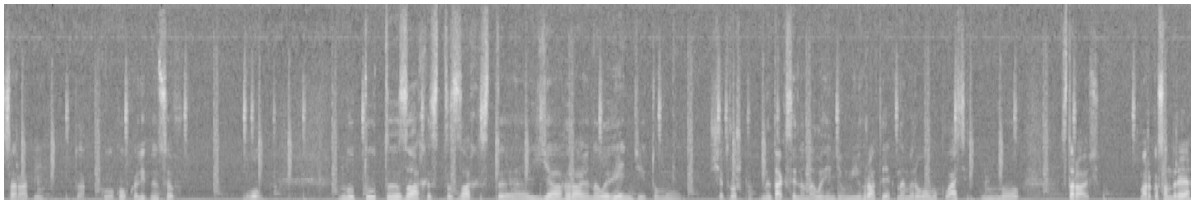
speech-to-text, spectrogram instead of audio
Сарапій. Так, Кулаков, Калітницев. Гол. Ну тут е, захист, захист. е, Я граю на легенді, тому ще трошки не так сильно на легенді вмію грати, як на мировому класі. Ну, стараюсь. Маркос Андре.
